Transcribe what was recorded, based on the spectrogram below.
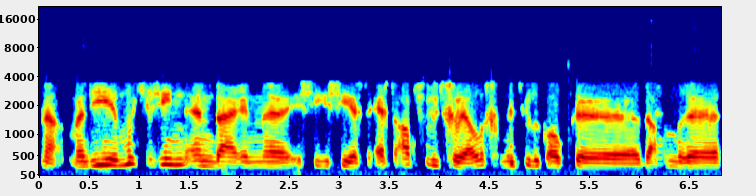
Nou, maar die eh, moet je zien en daarin eh, is hij echt, absoluut geweldig. Natuurlijk ook eh, de andere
